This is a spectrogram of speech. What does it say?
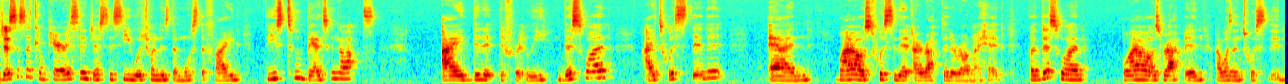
just as a comparison, just to see which one is the most defined, these two bantu knots, I did it differently. This one, I twisted it and while I was twisting it, I wrapped it around my head. But this one, while I was wrapping, I wasn't twisted.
